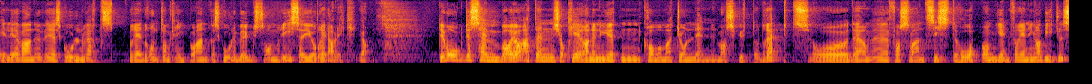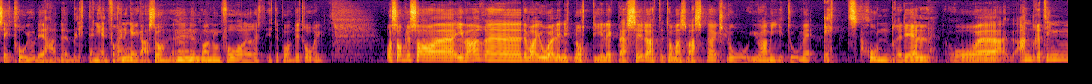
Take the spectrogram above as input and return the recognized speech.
elevene ved skolen vært spredd rundt omkring på andre skolebygg, som Risøy og Bredavlik. Ja. Det var òg desember ja, at den sjokkerende nyheten kom om at John Lennon var skutt og drept, og dermed forsvant siste håp om gjenforening av Beatles. Jeg tror jo det hadde blitt en gjenforening, jeg, altså, i løpet av noen få år etterpå. Det tror jeg. Og som du sa, eh, Ivar, eh, det var i OL i 1980 i Lake Placid at Thomas Vassberg slo Juhamito med ett hundredel. Og eh, andre ting,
